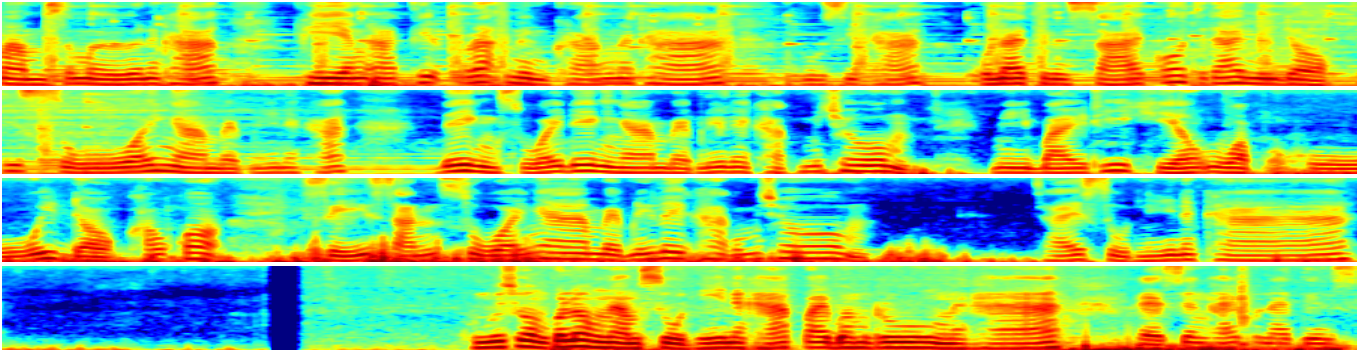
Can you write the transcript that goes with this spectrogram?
ม่ำเสมอนะคะ เพียงอาทิตย์ละหนึ่งครั้งนะคะ ดูสิคะคุณนายตื่นสายก็จะได้มีดอกที่สวยงามแบบนี้นะคะ เด้งสวยเด้งงามแบบนี้เลยค่ะคุณผู้ชม มีใบที่เขียวอวบโอ้โหดอกเขาก็สีสันสวยงามแบบนี้เลยค่ะคุณผู้ชม ใช้สูตรนี้นะคะคุณผู้ชมก็ลองนำสูตรนี้นะคะ ไปบำรุงนะคะ แผลเซี่ยงไฮ้คุณนายเตือนส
